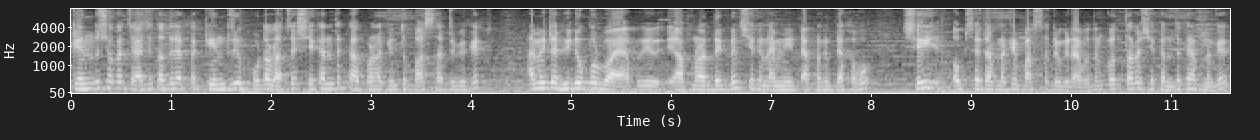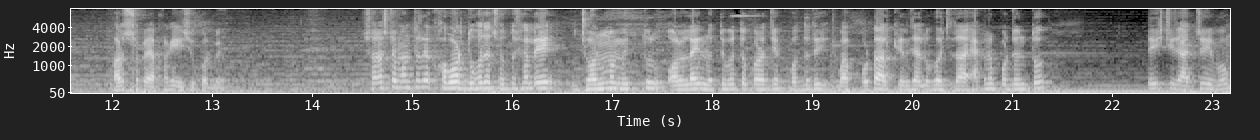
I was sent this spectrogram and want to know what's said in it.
কেন্দ্র সরকার চাইছে, তাদের একটা কেন্দ্রীয় পোর্টাল আছে, সেখান থেকে আপনারা কিন্তু বার্থ সার্টিফিকেট, আমি এটা ভিডিও করব আপ- আপনারা দেখবেন, সেখানে আমি আপনাকে দেখাবো। সেই ওয়েবসাইটে আপনাকে বার্থ সার্টিফিকেট আবেদন করতে হবে, সেখান থেকে আপনাকে ভারত সরকার আপনাকে ইস্যু করবে। স্বরাষ্ট্র মন্ত্রকের খবর দু হাজার চোদ্দ সালে জন্ম, মৃত্যুর অনলাইন নথিবদ্ধ করার যে পদ্ধতি বা পোর্টাল কেন্দ্র চালু হয়েছে, তা এখনও পর্যন্ত তেইশটি রাজ্য এবং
